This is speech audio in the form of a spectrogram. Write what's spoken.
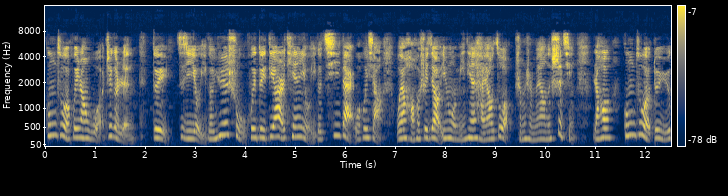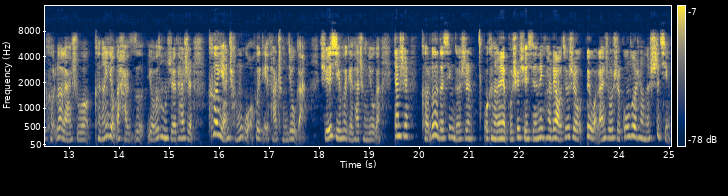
工作会让我这个人对自己有一个约束，会对第二天有一个期待。我会想，我要好好睡觉，因为我明天还要做什么什么样的事情。然后工作对于可乐来说，可能有的孩子、有的同学他是科研成果会给他成就感，学习会给他成就感。但是可乐的性格是，我可能也不是学习的那块料，就是对我来说是工作上的事情，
